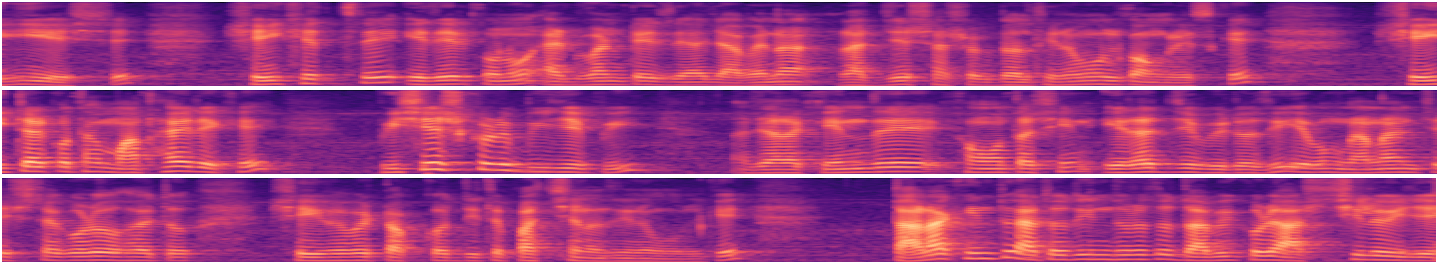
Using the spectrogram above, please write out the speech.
এগিয়ে এসছে। সেই ক্ষেত্রে এদের কোনো অ্যাডভান্টেজ দেওয়া যাবে না রাজ্যের শাসক দল তৃণমূল কংগ্রেসকে। সেইটার কথা মাথায় রেখে বিশেষ করে বিজেপি যারা কেন্দ্রে ক্ষমতাসীন এরাজ্যে বিরোধী এবং নানান চেষ্টা করেও হয়তো সেইভাবে টক্কর দিতে পারছে না তৃণমূলকে, তারা কিন্তু এতদিন ধরে তো দাবি করে আসছিলই যে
